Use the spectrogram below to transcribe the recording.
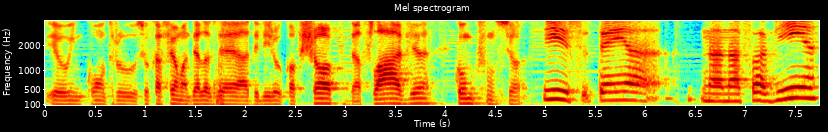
eu encontro o seu café, uma delas é a Delírio Coffee Shop, da Flávia. Como que funciona? Isso, tem a, na, na Flavinha,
